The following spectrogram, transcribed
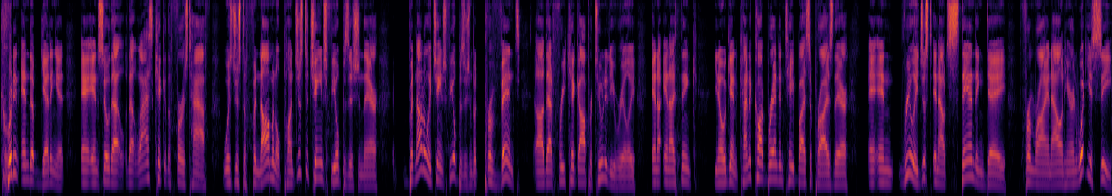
Couldn't end up getting it, and, so that that last kick of the first half was just a phenomenal punt, just to change field position there, but not only change field position, but prevent uh, that free kick opportunity really. And and I think you know again, kind of caught Brandon Tate by surprise there and, really just an outstanding day from Ryan Allen here. And what you see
